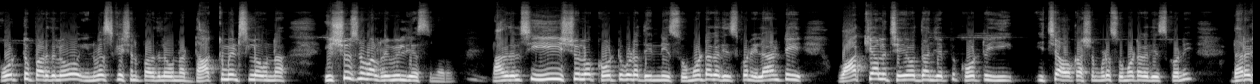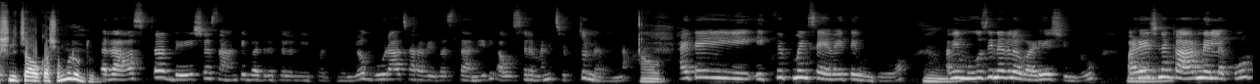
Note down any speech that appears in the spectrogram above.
కోర్టు పరిధిలో ఇన్వెస్టిగేషన్ పరిధిలో ఉన్న డాక్యుమెంట్స్లో ఉన్న ఇష్యూస్ని వాళ్ళు రివీల్ చేస్తున్నారు. నాకు తెలిసి ఈ ఇష్యూలో కోర్టు కూడా దీన్ని సుమోటోగా తీసుకొని ఇలాంటి వాక్యాలు చేయొద్దని చెప్పి కోర్టు ఈ ఇచ్చే అవకాశం కూడా సుమోటోగా తీసుకొని డైరెక్షన్ ఇచ్చే అవకాశం కూడా ఉంటుంది. రాష్ట్ర దేశ శాంతి భద్రతల నేపథ్యంలో గూఢాచార వ్యవస్థ అనేది అవసరమని చెప్తున్నారన్న. అయితే ఈ ఎక్విప్మెంట్స్ ఏవైతే ఉంటాయో ఉమ్. అవి మూసి నదిలో పడేసిండ్రు. పడేసినాక ఆరు నెలలకు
